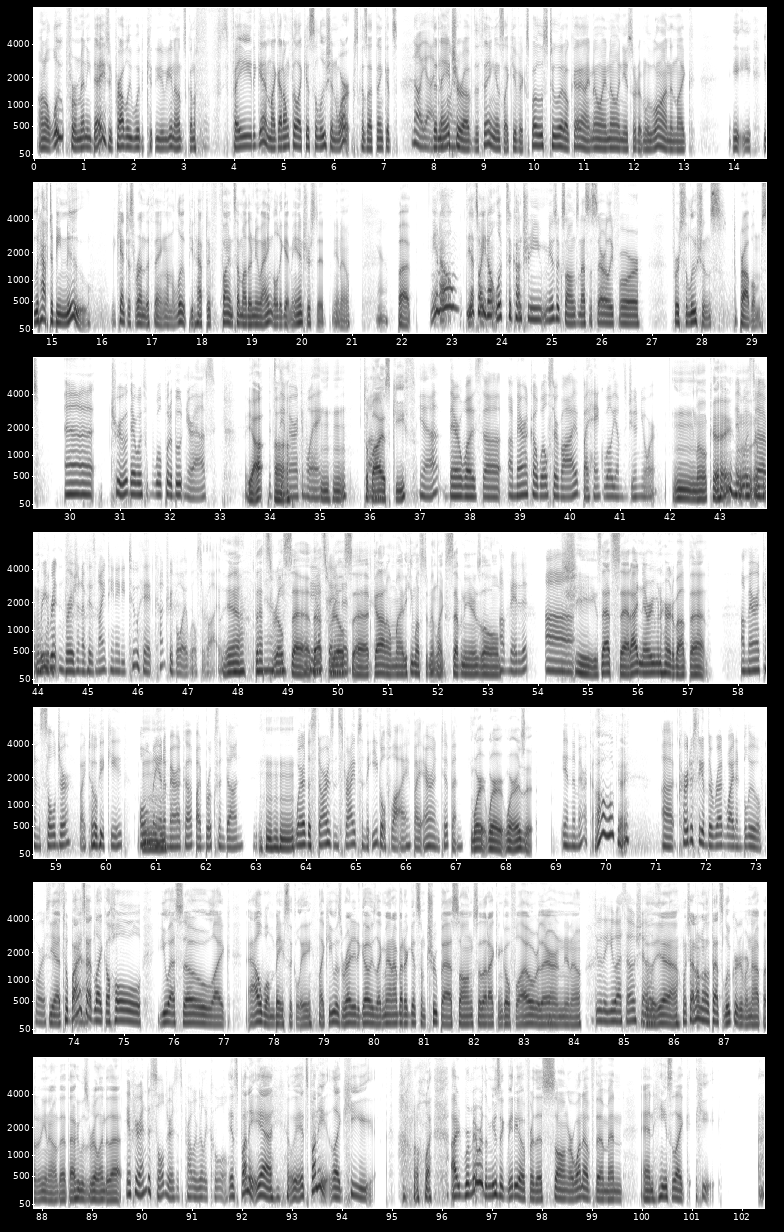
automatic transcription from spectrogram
on a loop for many days, you probably would, you you know, it's gonna f- fade again. Like I don't feel like his solution works because I think it's No, yeah. the nature of the thing is like you've exposed to it okay i know i know and you sort of move on and like you, you would have to be new you can't just run the thing on the loop you'd have to find some other new angle to get me interested you know Yeah. but you know that's why you don't look to country music songs necessarily for for solutions to problems Uh, true. There was. We'll put a boot in your ass. yeah It's the American way. mm-hmm Tobias Keith. Yeah, there was uh, "America Will Survive" by Hank Williams Jr. Mm, okay. It was a rewritten version of his 1982 hit "Country Boy Will Survive." Yeah, that's Yeah, real he- sad. he that's real it. sad. God Almighty, he must have been like seventy years old. Updated it. Uh, Jeez, that's sad. I never even heard about that. "American Soldier" by Toby Keith. "Only in Mhm. America" by Brooks and Dunn. where, "Where the Stars and Stripes and the Eagle Fly" by Aaron Tippin. Where where, where is it? In America. Oh, okay. Uh, courtesy of the red, white, and blue, of course. Yeah, Tobias yeah. had like a whole USO like album basically. Like he was ready to go. He's like, man, I better get some troop ass songs so that I can go fly over there and you know, do the USO shows. the, yeah. Which I don't know if that's lucrative or not, but you know that that he was real into that. If you're into soldiers, it's probably really cool. It's funny, yeah. It's funny, like he. I don't know why. I remember the music video for this song or one of them, and and he's like he.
